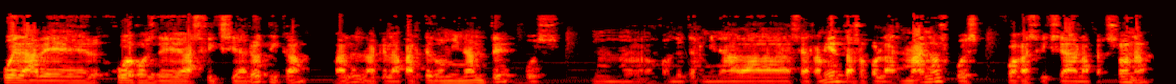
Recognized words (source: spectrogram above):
puede haber juegos de asfixia erótica, ¿vale? En la que la parte dominante, pues mm, con determinadas herramientas o con las manos, pues juega asfixiar a la persona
